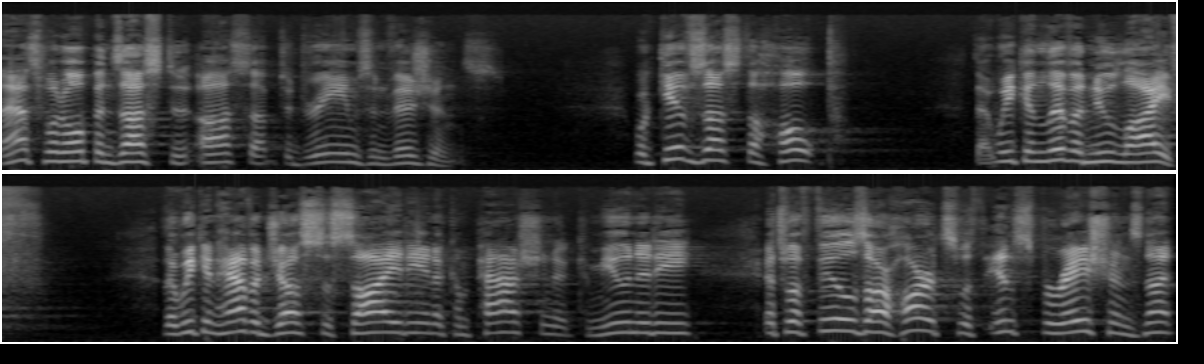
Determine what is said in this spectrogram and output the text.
And that's what opens us, to, us up to dreams and visions. What gives us the hope that we can live a new life, that we can have a just society and a compassionate community, It's what fills our hearts with inspirations, not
